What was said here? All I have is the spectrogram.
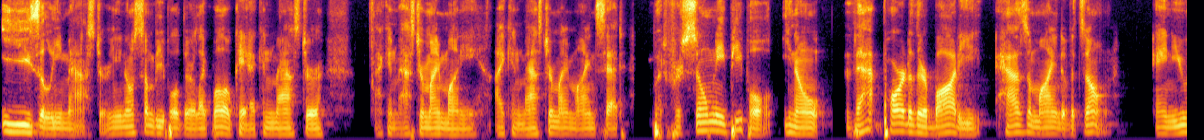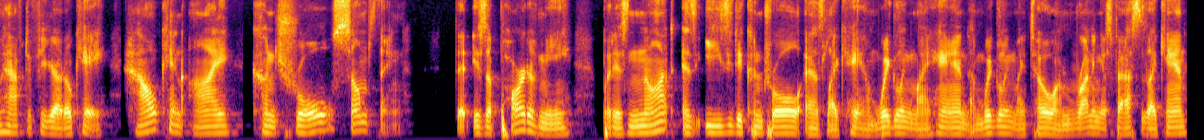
easily master. You know, some people they're like, well, okay, I can master, I can master my money, I can master my mindset. But for so many people, you know, that part of their body has a mind of its own. And you have to figure out, okay, how can I control something that is a part of me, but is not as easy to control as like, hey, I'm wiggling my hand, I'm wiggling my toe, I'm running as fast as I can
